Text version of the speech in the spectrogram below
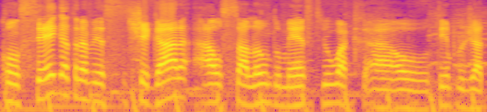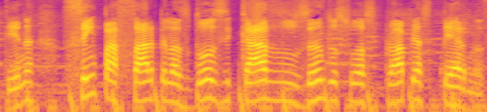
consegue atravessar, chegar ao salão do mestre ou a- ao templo de Atena sem passar pelas 12 casas usando suas próprias pernas.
